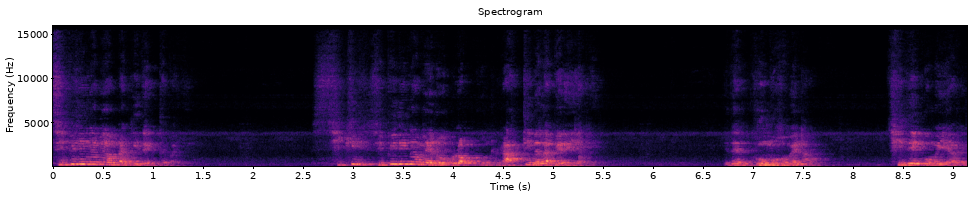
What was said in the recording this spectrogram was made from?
সিপিলিনামে আমরা কি দেখতে পাই? সিপিলিনামের রোগ লক্ষণ রাত্রিবেলা বেড়ে যাবে। এদের ঘুম হবে না, খিদে কমে যাবে।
